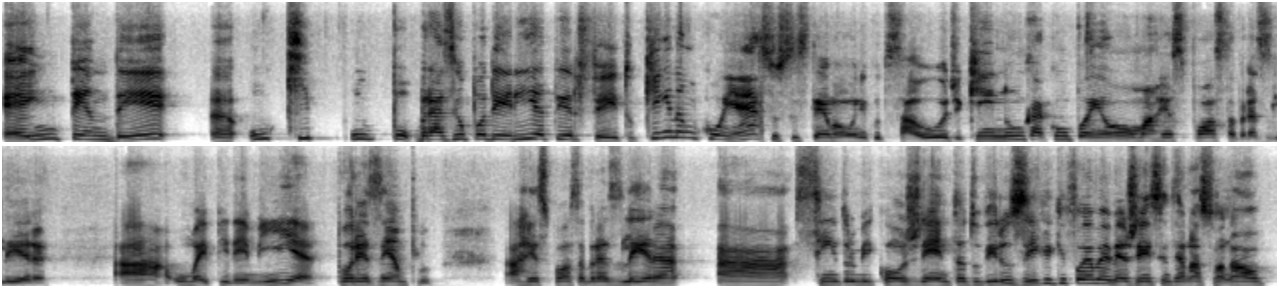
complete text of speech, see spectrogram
é entender uh, o que o Brasil poderia ter feito. Quem não conhece o Sistema Único de Saúde, quem nunca acompanhou uma resposta brasileira a uma epidemia, por exemplo, a resposta brasileira a síndrome congênita do vírus Zika, que foi uma emergência internacional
